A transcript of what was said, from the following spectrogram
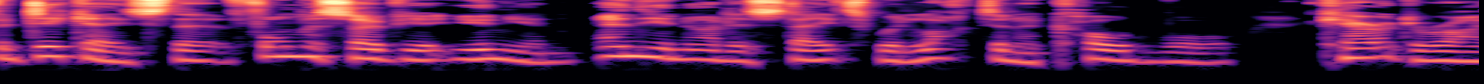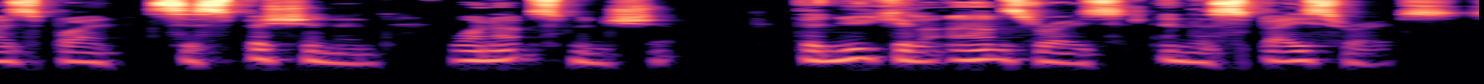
For decades, the former Soviet Union and the United States were locked in a Cold War characterized by suspicion and one upsmanship, the nuclear arms race and the space race.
